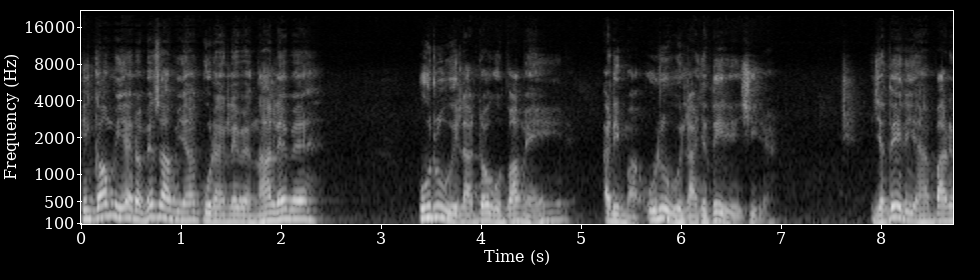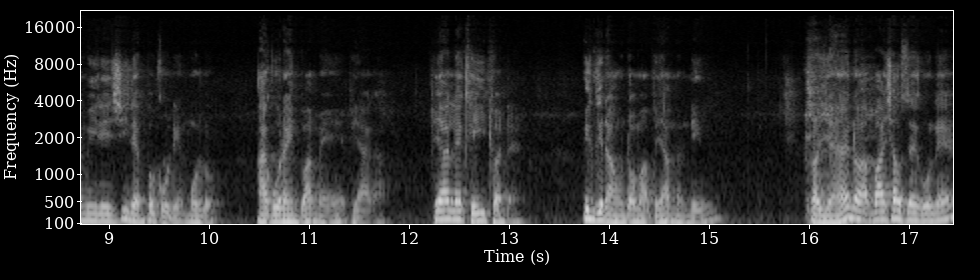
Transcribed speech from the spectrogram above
အင်ကောင်းပြီအဲ့တော့မြတ်စွာဘုရားကိုယ်တိုင်လည်းပဲငါလည်းပဲဥရုဝေလာတော့ကိုသွားမယ်တဲ့ အဲ့ဒီမှာဥရုဝေလာယသိတွေရှိတယ်ယသိတွေဟာပါရမီတွေရှိတဲ့ပုဂ္ဂိုလ်တွေမို့လို့ငါကိုယ်တိုင်သွားမယ်ဘုရားကဘုရားလည်းခရီးထွက်တယ်မိဂရောင်တော့မှဘုရားမနေဘူးဆိုတော့ယဟန်တော်အပါ60ကိုလည်း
